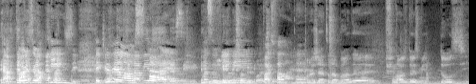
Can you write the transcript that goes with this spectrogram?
14 ou 15. Tem que ver lá os virada, é. assim. Mas o Vini mais pode sobre falar, O né? projeto da banda é final de 2012.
